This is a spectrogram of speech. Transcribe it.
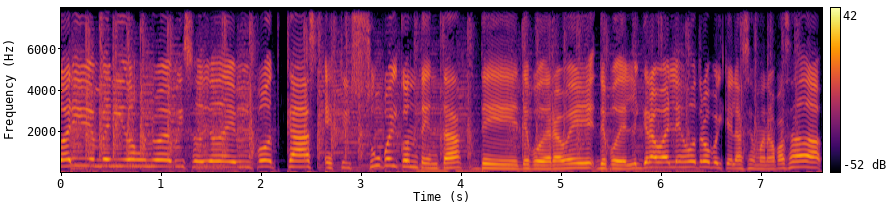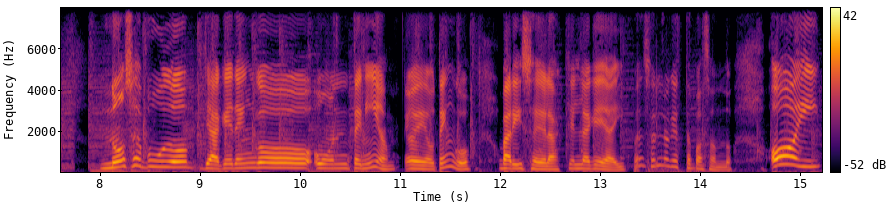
Cori, bienvenidos a un nuevo episodio de mi podcast. Estoy súper contenta de, de poder haber, de poder grabarles otro porque la semana pasada no se pudo, ya que tengo un, tenía, eh, o tengo varicela, que es la que hay. Puede ser lo que está pasando. Hoy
